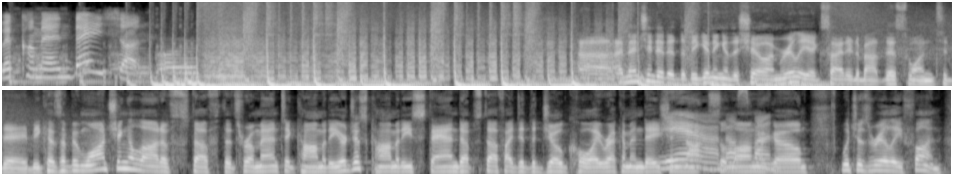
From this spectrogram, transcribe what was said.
recommendation. Uh, I mentioned it at the beginning of the show. I'm really excited about this one today because I've been watching a lot of stuff that's romantic comedy or just comedy, stand up stuff. I did the Jo Koy recommendation Yeah, not so long fun. ago, which was really fun.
